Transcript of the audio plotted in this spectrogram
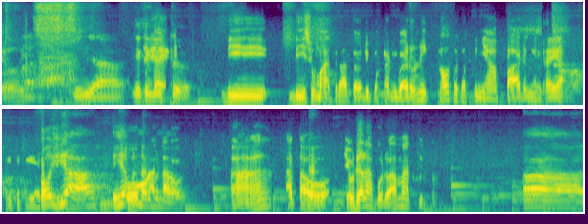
Oh, iya. Iya. Iya kayak gitu. Di di Sumatera atau di Pekanbaru nih kau tetap menyapa dengan kayak itu kalau Oh iya. Iya Oh, benar benar. atau- Ah, atau ya udahlah bodo amat gitu. Eh,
